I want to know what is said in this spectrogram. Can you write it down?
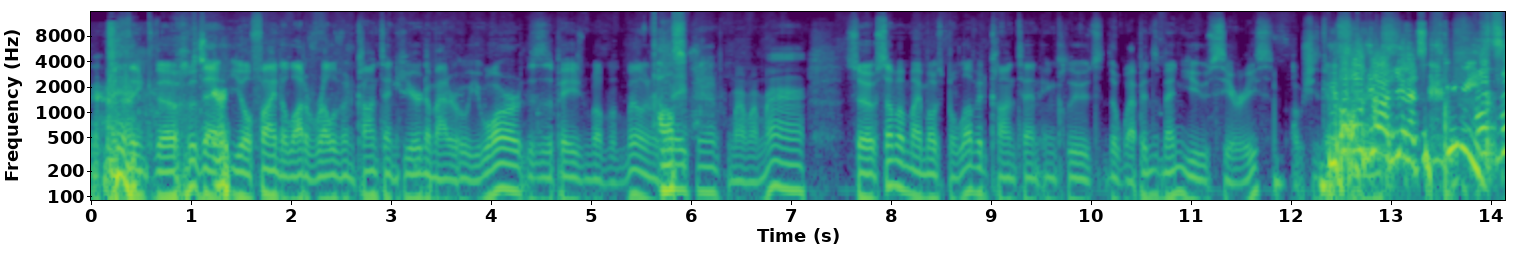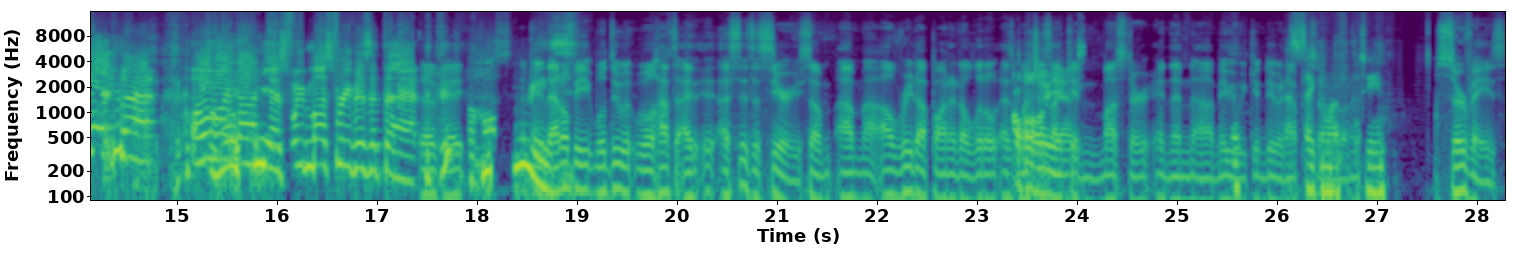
I think though that you'll find a lot of relevant content here, no matter who you are. This is a page. Blah, blah, blah, False. blah, blah, blah. So some of my most beloved content includes the Weapons Men Use series. Oh, she's gonna. Oh God, yes! Let's mark that. Oh my God, yes! We must revisit that. Okay. Okay, that'll be. We'll do it. We'll have to. I, it's it's a series, so um, I'll read up on it a little as much Oh, as I can muster, and then uh, maybe we can do an Let's take episode a on look at the it. team. Surveys.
